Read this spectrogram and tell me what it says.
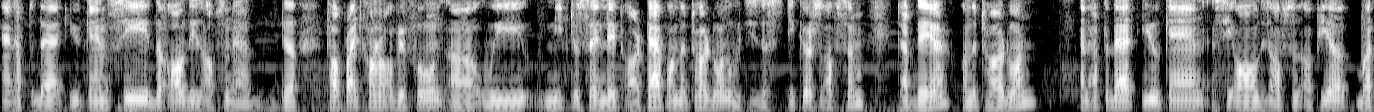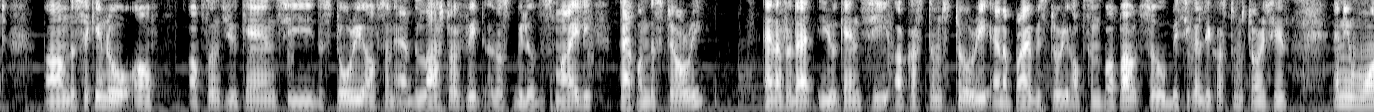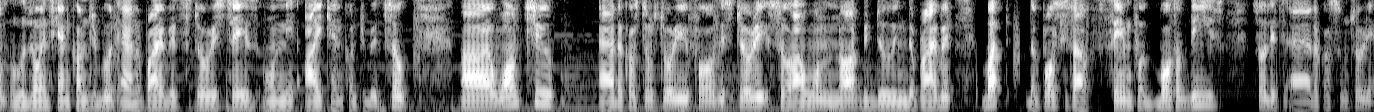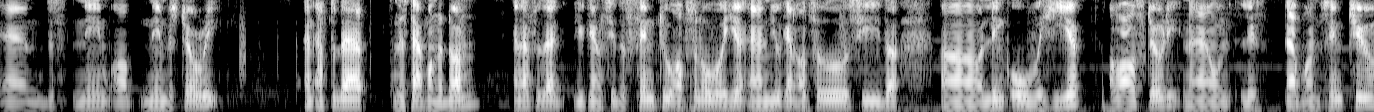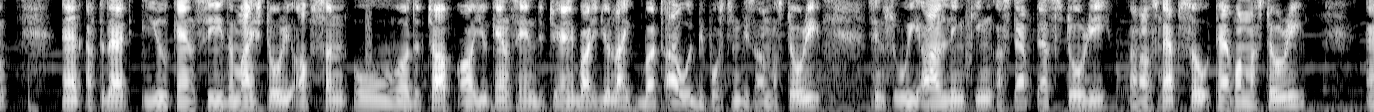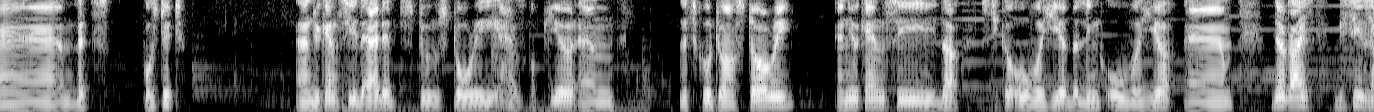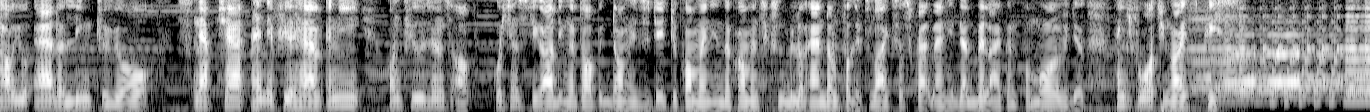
and after that you can see the all these options at the top right corner of your phone. Uh, we need to select or tap on the third one which is the stickers option. Tap there on the third one. And after that you can see all these options up here. But on the second row of options you can see the story option at the last of it just below the smiley. Tap on the story and after that you can see a custom story and a private story option pop out. So basically custom story says anyone who joins can contribute and a private story says only i can contribute. So i want to add a custom story for this story so i will not be doing the private but the process are same for both of these. So let's add a custom story and just name of name the story. And after that let's tap on the done and after that you can see the send to option over here. And you can also see the uh, link over here of our story. Now let's tap on send to. And after that you can see the my story option over the top. Or you can send it to anybody you like but i will be posting this on my story. Since we are linking a snapchat story on our snap so tap on my story. And let's post it. And you can see the added to story has appeared. And let's go to our story. And you can see the sticker over here the link over here. And there guys this is how you add a link to your snapchat. And if you have any confusions or questions regarding the topic don't hesitate to comment in the comment section below. And don't forget to like subscribe and hit that bell icon for more videos. Thank you for watching guys. Peace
